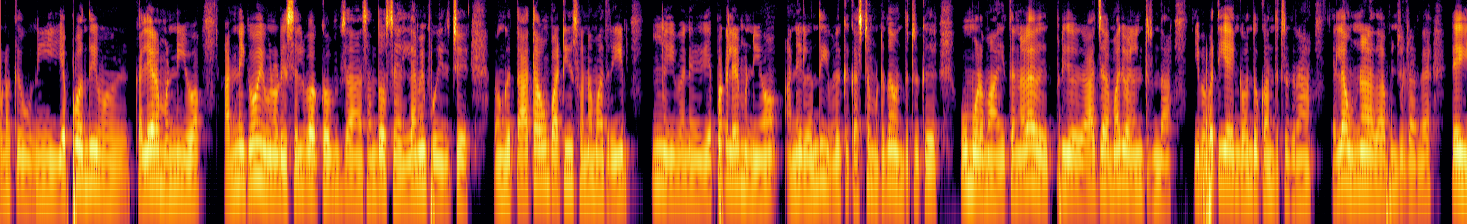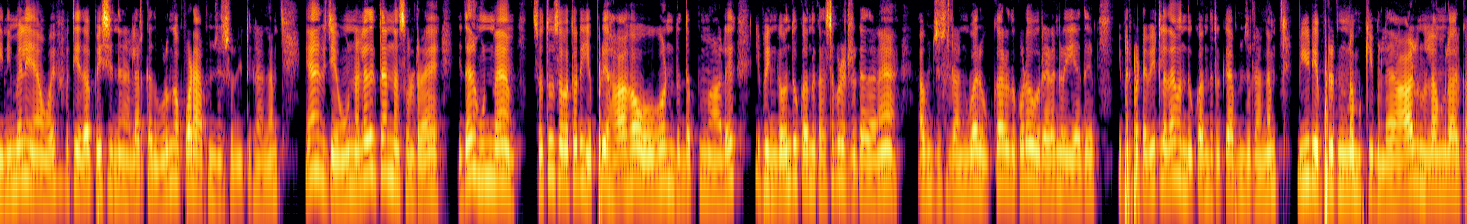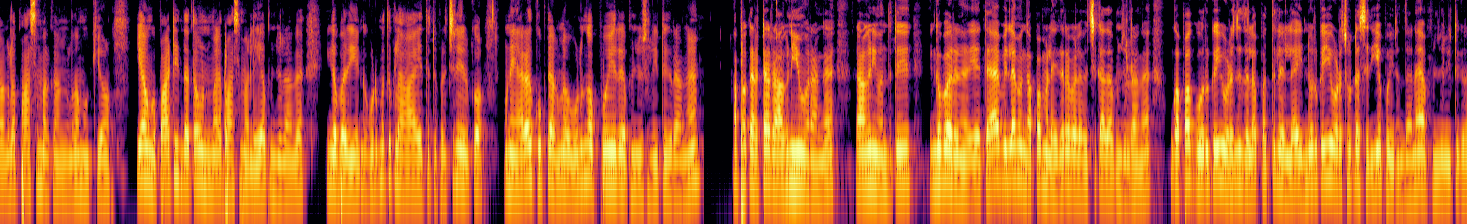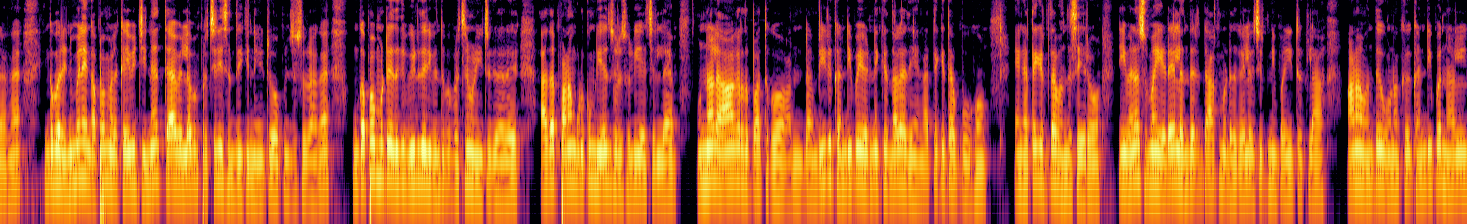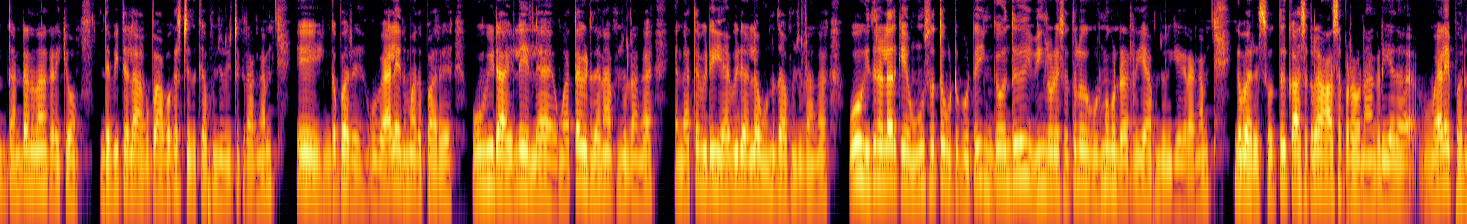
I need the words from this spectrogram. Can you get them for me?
உனக்கு நீ எப்போ வந்து இவன் கல்யாணம் பண்ணியோ அன்னைக்கும் இவனுடைய செல்வாக்கம் ச சந்தோஷம் எல்லாமே போயிருச்சு. அவங்க தாத்தாவும் பாட்டியும் சொன்ன மாதிரி இவன் எப்போ கல்யாணம் பண்ணியோ அன்னையிலேருந்து இவனுக்கு கஷ்டம் மட்டும்தான் வந்துட்டுருக்கு உன் மூலமாக இத்தனை நாளாக இப்படி ராஜா மாதிரி விளாண்டுட்டு இருந்தான் இப்போ பற்றியா இங்கே வந்து உட்காந்துட்ருக்குறான் எல்லாம் உன்னாலதா அப்படின்னு சொல்கிறாங்க டேய் இனிமேல் என் ஒய்ஃபை பற்றி ஏதோ பேசியிருந்தா நல்லா இருக்காது. ஒழுங்காக போடா அப்படின்னு சொல்லி சொல்லிட்டு இருக்கிறாங்க. ஏன் விஜய் உன் நல்லதுக்கு தான் நான் சொல்கிறேன் இதான உண்மை. சொத்து சுகத்தோடு எப்படி ஹாஹா ஓஹோன்னு இருந்த ஆள் இப்போ இங்கே வந்து உட்காந்து கஷ்டப்பட்டு இருக்காதானே அப்படின்னு சொல்லி சொல்கிறாங்க பாரு உட்காரது கூட ஒரு இடம் கிடையாது. இப்படிப்பட்ட வீட்டில் தான் வந்து உட்காந்துருக்கு அப்படின்னு சொல்கிறாங்க வீடு எப்படி இருக்குங்களா முக்கியம் இல்லை. ஆளுங்க நல்லவங்களா இருக்காங்களா பாசமாக இருக்காங்களா தான் முக்கியம். ஏன் அவங்க பாட்டி தாத்தா உன் மேலே பாசமாக இல்லையா அப்படின்னு சொல்கிறாங்க இங்கே பாரு எங்கள் குடும்பத்துக்குள்ளே ஆயிரத்தெட்டு பிரச்சனை இருக்கும். உன்னை யாராவது கூப்பிட்டாங்களோ? ஒழுங்காக போயிரு அப்படின்னு சொல்லிட்டு இருக்கிறாங்க. அப்போ கரெக்டாக ராகினியும் வராங்க. ராகினி வந்துட்டு இங்கே பாருங்க தேவையில்லாமல் எங்கள் அப்பா மேலே எதிர வேலை வச்சுக்காத அப்படின்னு சொல்கிறாங்க உங்கள் அப்பாவுக்கு ஒரு கை உடஞ்சதெல்லாம் பத்தில் இல்லை இன்னொரு கையை உடச்சு விட்டா சரியாக போயிருந்தானே அப்படின்னு சொல்லிட்டு இருக்கிறாங்க இங்கே பாரு இனிமேல் எங்கள் அப்பா மேலே கை வச்சின்னா தேவையில்லாமல் பிரச்சனையை சந்திக்க நேற்று அப்படின்னு சொல்லி சொல்கிறாங்க உங்கள் அப்பா மட்டும் எதுக்கு வீடு தேடி வந்து இப்போ பிரச்சனை பண்ணிட்டு இருக்காரு? அதான் பணம் கொடுக்க முடியாதுன்னு சொல்லி சொல்லியாச்சு இல்லை. உன்னால் ஆகிறத பார்த்துக்கோ அந்த வீடு கண்டிப்பாக என்னைக்கு இருந்தாலும் அது எங்கள் அத்தைக்கு தான் போகும். எங்கள் அத்தைக்கிட்ட தான் வந்து சேரும். நீ வேணால் சும்மா இடையில இருந்து டாக்குமெண்ட் கையில் வச்சுட்டு நீ பண்ணிகிட்டு இருக்கலாம். ஆனால் வந்து உனக்கு கண்டிப்பாக நல்ல தண்டனை தான் கிடைக்கும். இந்த வீட்டெல்லாம் அபகரிச்சு வச்சதுக்கு அப்படின்னு சொல்லிட்டு இருக்கிறாங்க. ஏய் இங்கே பாரு உன் வேலை என்னமோ அதை பாரு. உன் வீடா? இல்லை இல்லை. உங்கள் அத்தை வீடு தானே அப்படின்னு சொல்கிறாங்க எங்கள் அத்தை வீடு என் வீடு எல்லாம் ஒன்று தான் அப்படின்னு சொல்கிறாங்க ஓ இது நல்லா இருக்கே. உன் சொத்தை விட்டு போட்டு இங்கே வந்து இவங்களுடைய சொத்துல உரிமை கொண்டாடுறியா அப்படின்னு சொல்லி கேட்குறாங்க இங்கே பாரு சொத்து காசுக்கெல்லாம் ஆசைப்படுறவன் நான் கிடையாது. வேலையை பாரு.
